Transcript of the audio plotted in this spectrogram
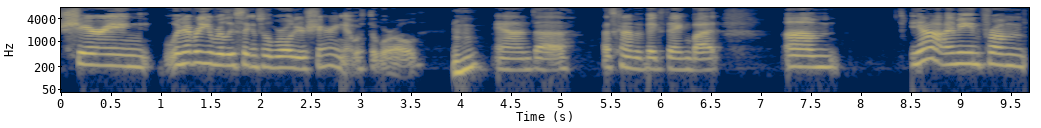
sharing whenever you release something into the world, you're sharing it with the world, Mhm. and uh, that's kind of a big thing. But um, yeah, I mean, from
